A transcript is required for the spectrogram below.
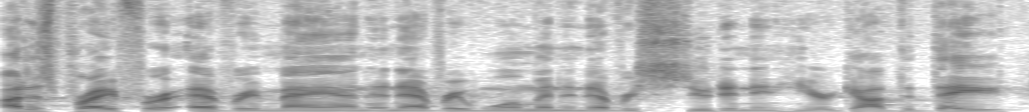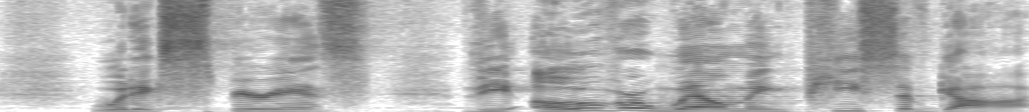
I just pray for every man and every woman and every student in here, God, that they would experience the overwhelming peace of God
